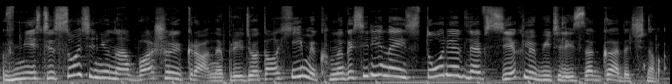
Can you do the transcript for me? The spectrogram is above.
Вместе с осенью на ваши экраны придет «Алхимик» – многосерийная история для всех любителей загадочного.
